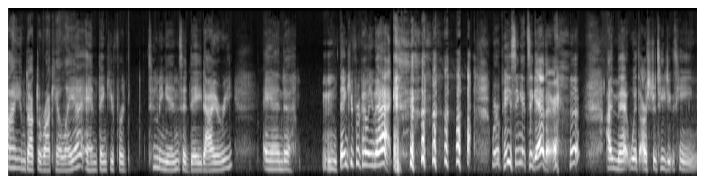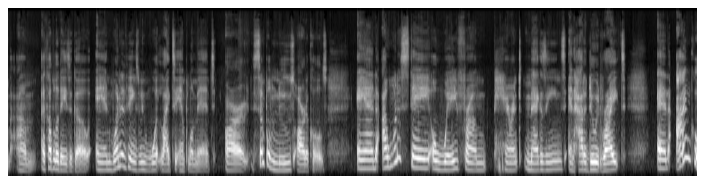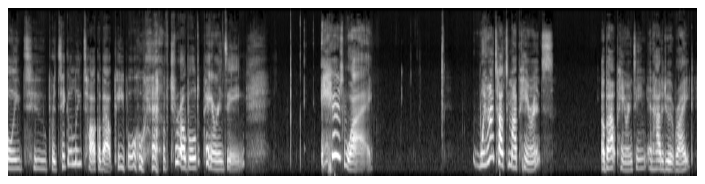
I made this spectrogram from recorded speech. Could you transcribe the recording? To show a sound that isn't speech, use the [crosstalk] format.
I am Dr. Raquel Leah, and thank you for tuning in to Day Diary. And uh, [clears throat] thank you for coming back. [laughs] We're piecing it together. [laughs] I met with our strategic team um, a couple of days ago, and one of the things we would like to implement are simple news articles. And I want to stay away from parent magazines and how to do it right. And I'm going to particularly talk about people who [laughs] have troubled parenting. Here's why. When I talk to my parents about parenting and how to do it right,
